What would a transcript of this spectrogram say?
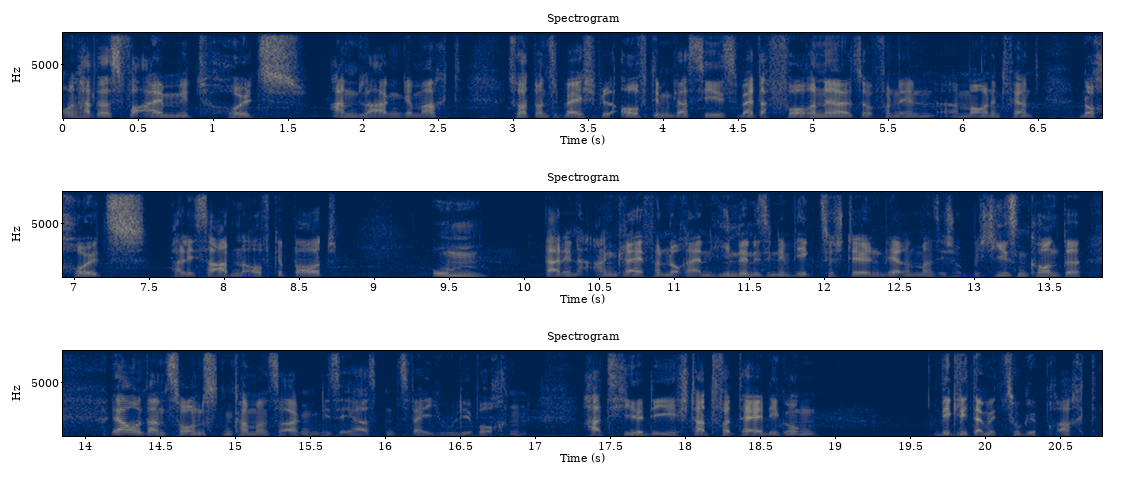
Und hat das vor allem mit Holz Anlagen gemacht. So hat man zum Beispiel auf dem Glacis weiter vorne, also von den äh, Mauern entfernt, noch Holzpalisaden aufgebaut, um da den Angreifern noch ein Hindernis in den Weg zu stellen, während man sie schon beschießen konnte. Ja, und ansonsten kann man sagen, diese ersten zwei Juliwochen hat hier die Stadtverteidigung wirklich damit zugebracht,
